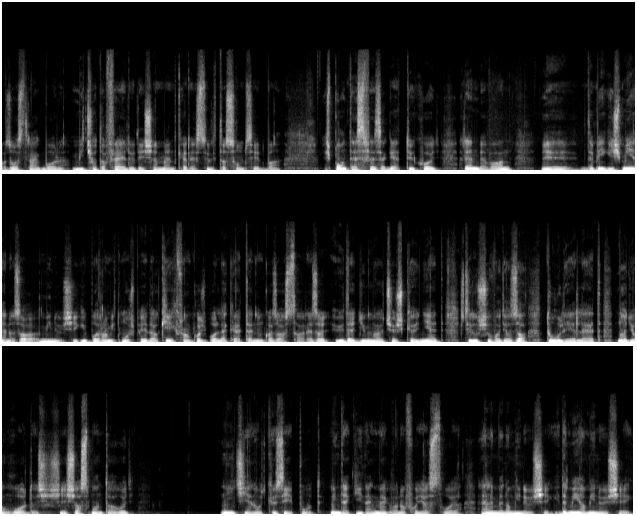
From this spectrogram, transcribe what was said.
az osztrákbor micsoda fejlődésen ment keresztül itt a szomszédban. És pont ezt fezegettük, hogy rendben van, de mégis milyen az a minőségi bor, amit most például a kékfrankosból le kell tennünk az asztalra? Ez a üdegyümölcsös, könnyed stílusú, vagy az a túlérlet, nagyon hordos? És azt mondta, hogy nincs ilyen, hogy középút. Mindenkinek megvan a fogyasztója, ellenben a minőség. De mi a minőség?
